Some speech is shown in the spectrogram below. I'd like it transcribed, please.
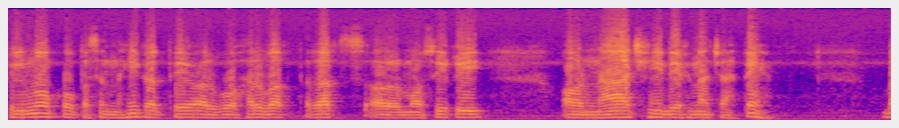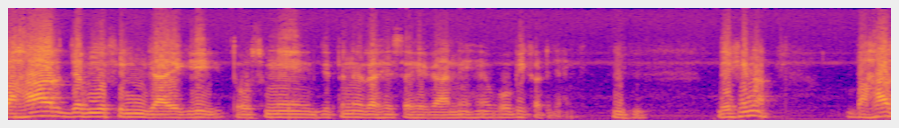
فلموں کو پسند نہیں کرتے اور وہ ہر وقت رقص اور موسیقی اور ناچ ہی دیکھنا چاہتے ہیں۔ باہر جب یہ فلم جائے گی تو اس میں جتنے رہے سہے گانے ہیں وہ بھی کٹ جائیں گے۔ دیکھیں نا باہر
